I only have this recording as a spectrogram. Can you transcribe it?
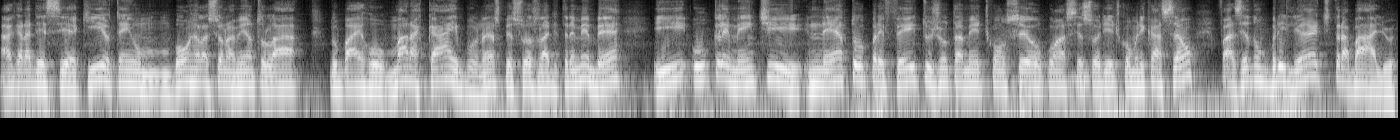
agradecer aqui. Eu tenho um, bom relacionamento lá no bairro Maracaibo, né? As pessoas lá de Tremembé e o Clemente Neto, prefeito, juntamente com o seu com a assessoria de comunicação, fazendo um brilhante trabalho.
